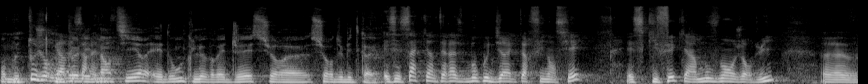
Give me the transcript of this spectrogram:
on peut toujours On garder peut sa les réserve. mentir et donc leverager sur, euh, sur du Bitcoin. Et c'est ça qui intéresse beaucoup de directeurs financiers, et ce qui fait qu'il y a un mouvement aujourd'hui euh,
